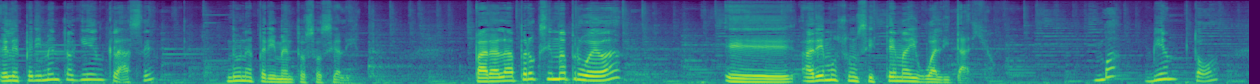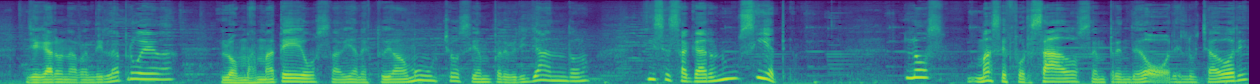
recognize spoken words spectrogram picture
el experimento aquí en clase de un experimento socialista. Para la próxima prueba eh, haremos un sistema igualitario. Va, bien, todo. Llegaron a rendir la prueba, los más mateos habían estudiado mucho, siempre brillando, y se sacaron un 7. Los más esforzados, emprendedores, luchadores,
